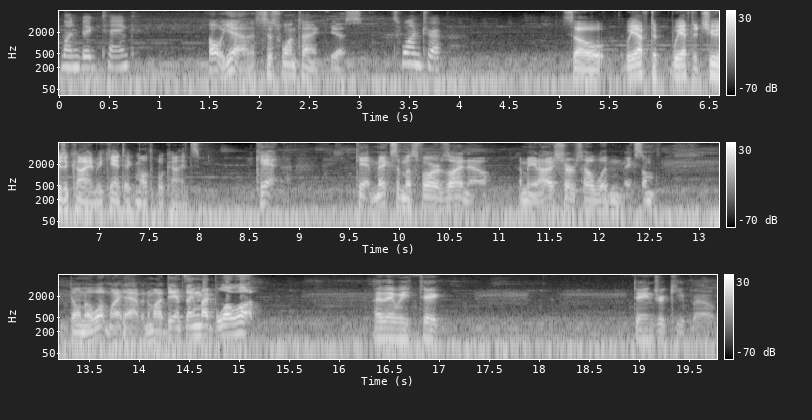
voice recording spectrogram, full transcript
one big tank? Oh yeah, it's just one tank. Yes. It's one truck. So, we have to we have to choose a kind. We can't take multiple kinds. You can't can't mix them as far as I know. I mean, I sure as hell wouldn't mix them. Don't know what might happen. My damn thing might blow up. I think we take danger keep out.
